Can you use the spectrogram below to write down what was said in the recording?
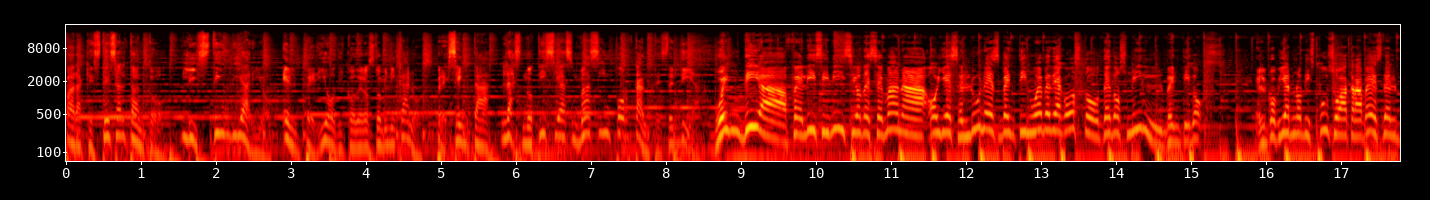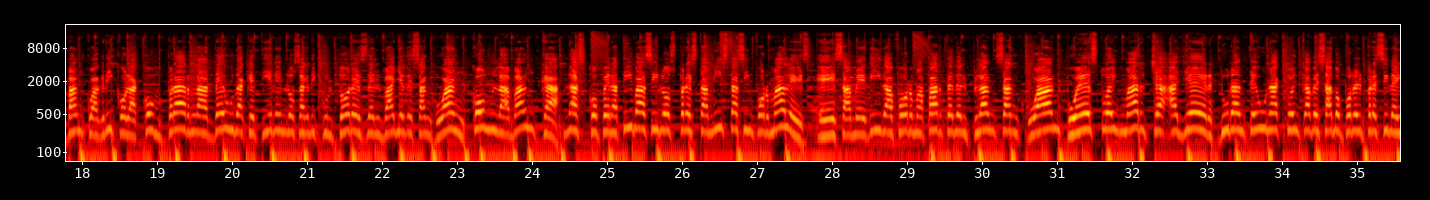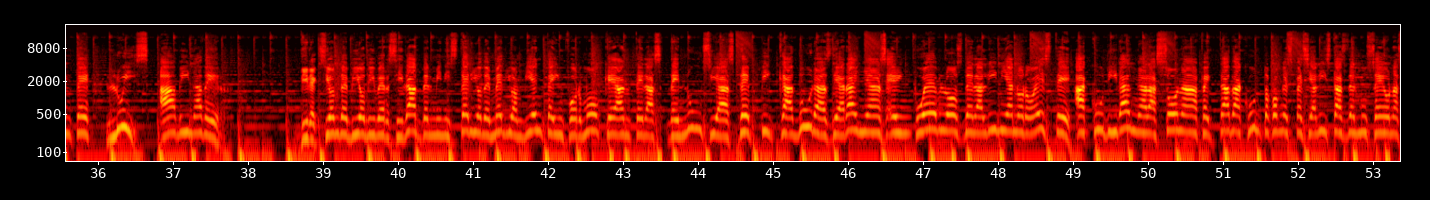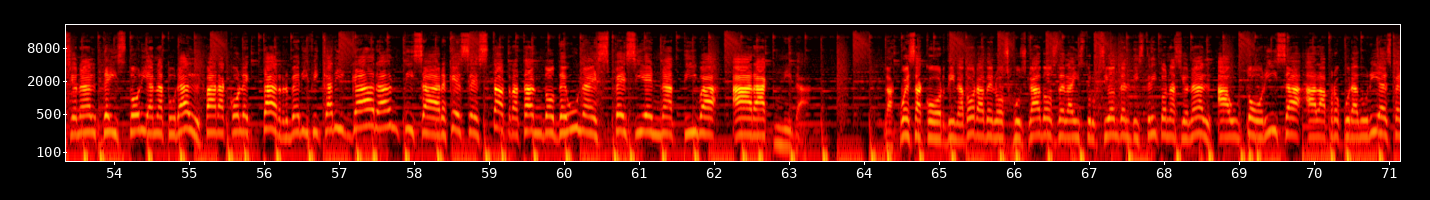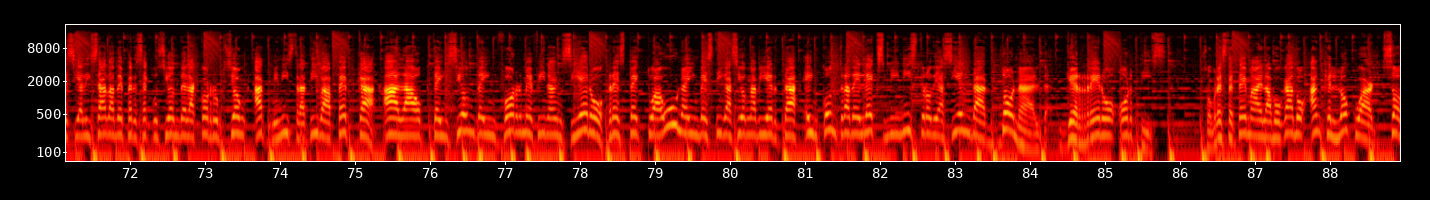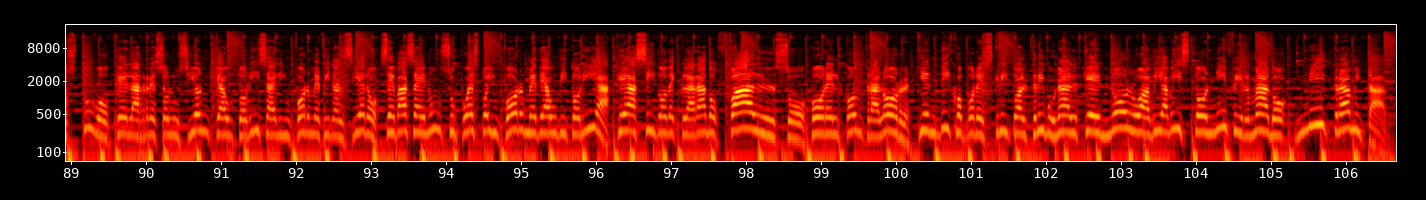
Para que estés al tanto, Listín Diario, el periódico de los dominicanos, presenta las noticias más importantes del día. Buen día, feliz inicio de semana. Hoy es el lunes 29 de agosto de 2022. El gobierno dispuso a través del Banco Agrícola comprar la deuda que tienen los agricultores del Valle de San Juan con la banca, las cooperativas y los prestamistas informales. Esa medida forma parte del Plan San Juan puesto en marcha ayer durante un acto encabezado por el presidente Luis Abinader. Dirección de Biodiversidad del Ministerio de Medio Ambiente informó que ante las denuncias de picaduras de arañas en pueblos de la línea noroeste, acudirán a la zona afectada junto con especialistas del Museo Nacional de Historia Natural para colectar, verificar y garantizar que se está tratando de una especie nativa arácnida. La jueza coordinadora de los juzgados de la instrucción del Distrito Nacional autoriza a la Procuraduría Especializada de Persecución de la Corrupción Administrativa PEPCA a la obtención de informe financiero respecto a una investigación abierta en contra del ex ministro de Hacienda Donald Guerrero Ortiz. Sobre este tema, el abogado Ángel Lockhart sostuvo que la resolución que autoriza el informe financiero se basa en un supuesto informe de auditoría que ha sido declarado falso por el Contralor, quien dijo por escrito al tribunal que no lo había visto ni firmado ni tramitado.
